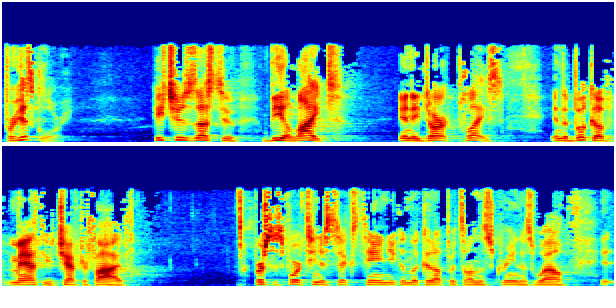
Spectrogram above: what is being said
for His glory. He chooses us to be a light in a dark place. In the book of Matthew, chapter 5, verses 14 to 16, you can look it up, it's on the screen as well. It,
